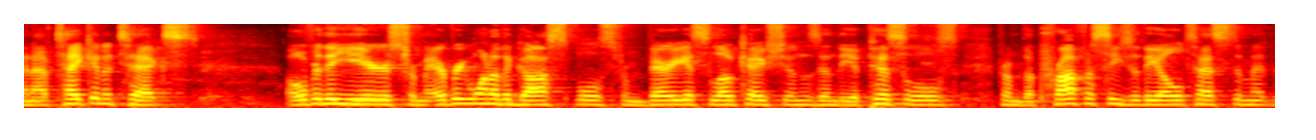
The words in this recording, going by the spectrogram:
And I've taken a text over the years from every one of the Gospels, from various locations in the epistles, from the prophecies of the Old Testament.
